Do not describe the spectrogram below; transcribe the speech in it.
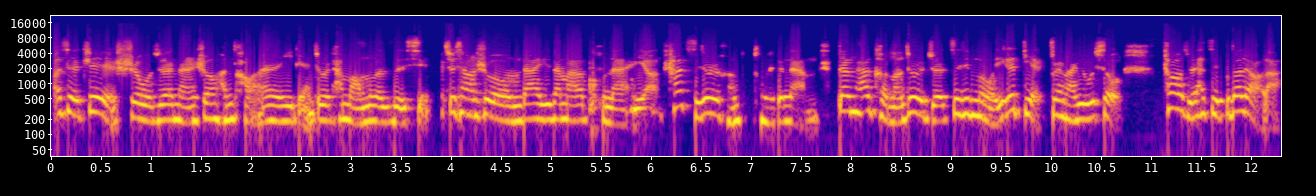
而且这也是我觉得男生很讨厌的一点，就是他盲目的自信，就像是我们大家一直在骂的普男一样，他其实就是很普通的一个男的，但他可能就是觉得自己某一个点非常优秀，他要觉得他自己不得了了，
